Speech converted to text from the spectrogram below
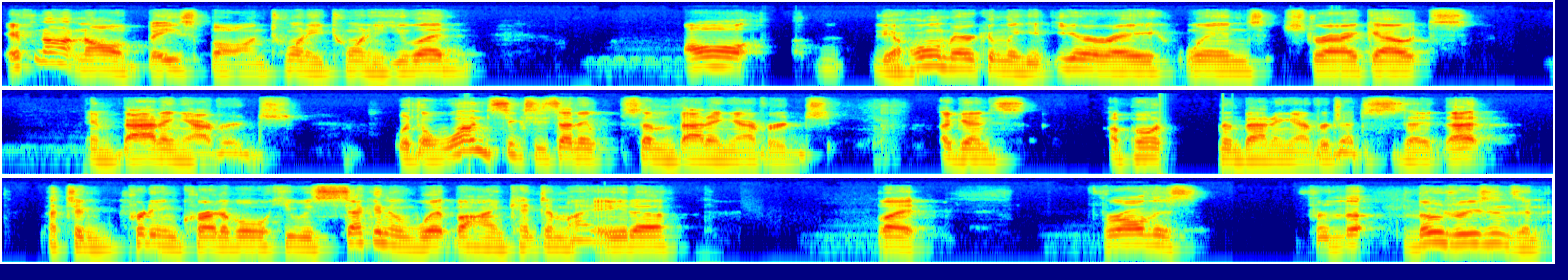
if not in all of baseball in 2020. He led all the whole American League in ERA, wins, strikeouts, and batting average with a 167 batting average against opponent batting average. I have to say that that's pretty incredible. He was second in whip behind Kenta Maeda. But for all this, for the, those reasons and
